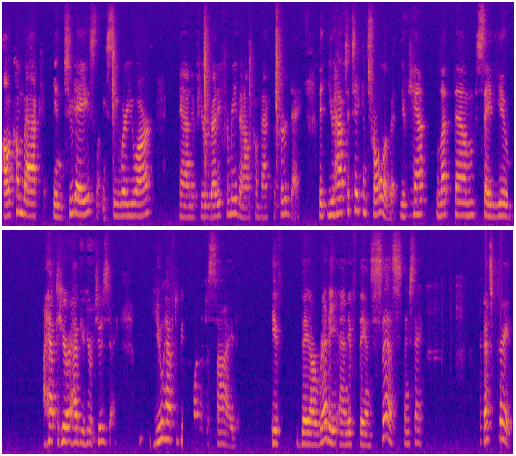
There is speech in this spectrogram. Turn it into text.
I'll come back in two days. Let me see where you are. And if you're ready for me, then I'll come back the third day. But you have to take control of it. You mm-hmm. can't let them say to you, I have to hear have you here Tuesday. You have to be one to decide if they are ready and if they insist, then say, that's great,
